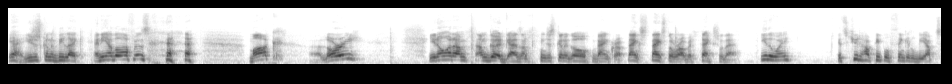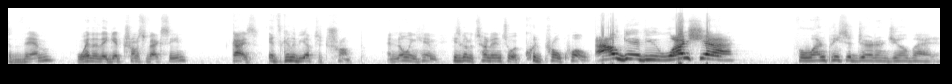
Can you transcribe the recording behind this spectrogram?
Yeah, you're just gonna be like, any other offers? Mark, uh, Lori, you know what? I'm I'm good, guys. I'm, I'm just gonna go bankrupt. Thanks, thanks, though, Robert. Thanks for that. Either way, it's cute how people think it'll be up to them whether they get Trump's vaccine. Guys, it's gonna be up to Trump. And knowing him, he's gonna turn it into a quid pro quo. I'll give you one shot for one piece of dirt on Joe Biden.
